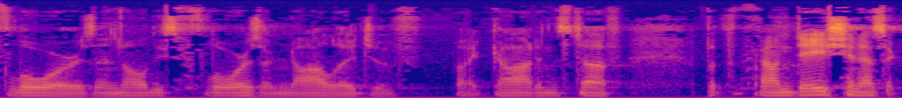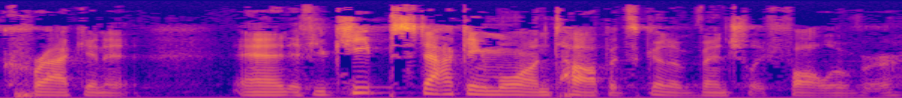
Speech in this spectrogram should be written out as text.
floors, and all these floors are knowledge of like God and stuff, but the foundation has a crack in it, and if you keep stacking more on top, it's gonna eventually fall over."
